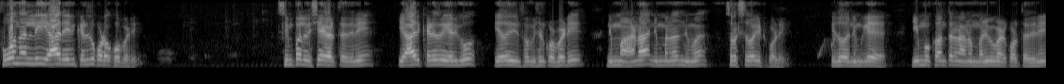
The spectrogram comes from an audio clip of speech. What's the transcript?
ಫೋನಲ್ಲಿ ಯಾರು ಏನು ಕೇಳಿದ್ರು ಕೊಡೋಕೆ ಹೋಗಬೇಡಿ. ಸಿಂಪಲ್ ವಿಷಯ ಹೇಳ್ತಾ ಇದ್ದೀನಿ. ಯಾರು ಕೇಳಿದ್ರು ಯಾರಿಗೂ ಯಾವುದೇ ಇನ್ಫಾರ್ಮೇಷನ್ ಕೊಡಬೇಡಿ. ನಿಮ್ಮ ಹಣ ನಿಮ್ಮನ್ನು ನಿಮ್ಮ ಸುರಕ್ಷಿತವಾಗಿ ಇಟ್ಕೊಳ್ಳಿ. ಇದು ನಿಮಗೆ ಈ ಮುಖಾಂತರ ನಾನು ಮನವಿ ಮಾಡ್ಕೊಳ್ತಾ ಇದ್ದೀನಿ.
